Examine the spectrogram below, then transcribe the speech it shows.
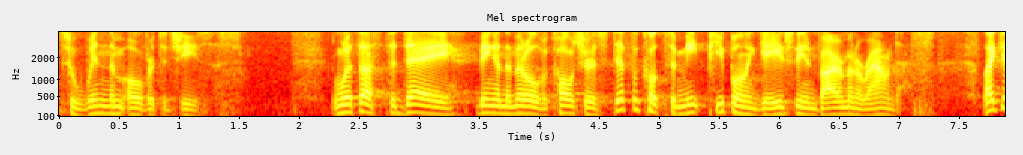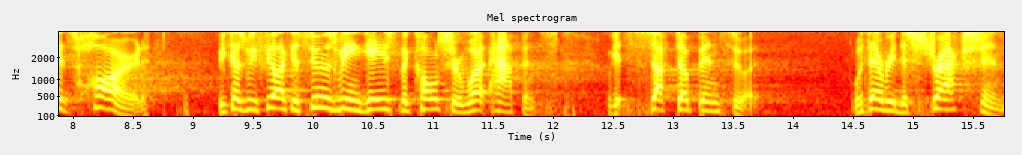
to win them over to Jesus. And with us today, being in the middle of a culture, it's difficult to meet people and engage the environment around us. Like it's hard because we feel like as soon as we engage the culture, what happens? We get sucked up into it. With every distraction,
